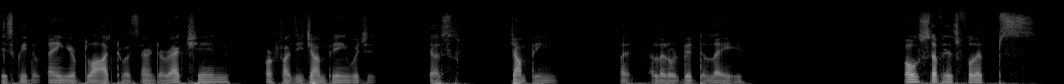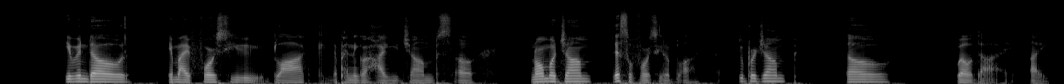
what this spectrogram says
basically delaying your block to a certain direction, or fuzzy jumping, which is just jumping but a little bit delayed. Most of his flips, even though they might force you to block depending on how you jump, so normal jump, this will force you to block. Super jump, no, will die. Like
